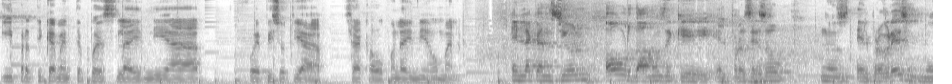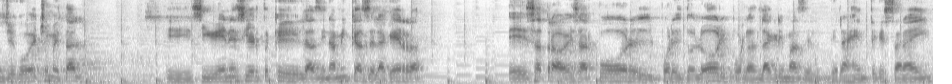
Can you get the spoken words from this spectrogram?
y prácticamente pues la dignidad fue pisoteada, se acabó con la dignidad humana. En la canción abordamos de que el proceso, nos, el progreso nos llegó hecho metal. Eh, si bien es cierto que las dinámicas de la guerra es atravesar por el, por el dolor y por las lágrimas de, la gente que están ahí,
